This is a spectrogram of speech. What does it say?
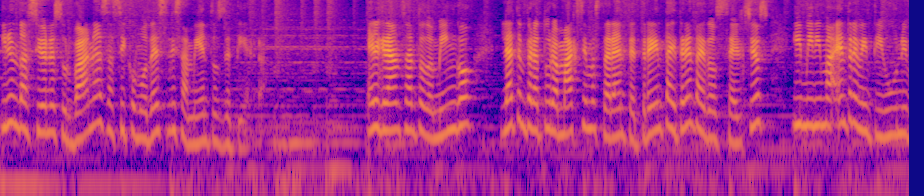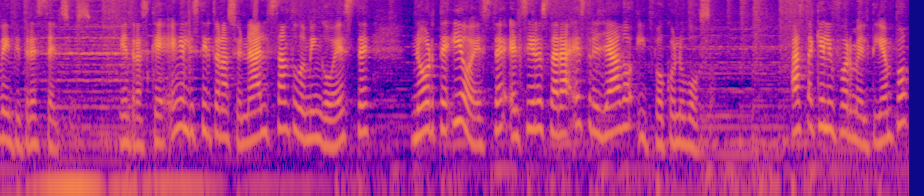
inundaciones urbanas, así como deslizamientos de tierra. El Gran Santo Domingo, la temperatura máxima estará entre 30 y 32 Celsius y mínima entre 21 y 23 Celsius. Mientras que en el Distrito Nacional, Santo Domingo Este, Norte y Oeste, el cielo estará estrellado y poco nuboso. Hasta aquí el informe del tiempo.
